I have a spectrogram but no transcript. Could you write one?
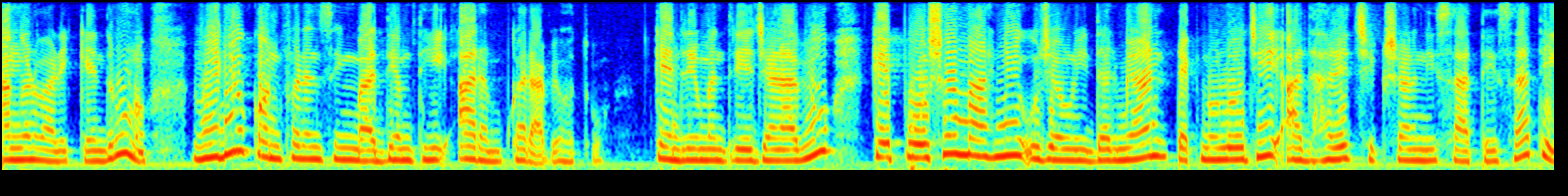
આંગણવાડી કેન્દ્રોનો વીડિયો કોન્ફરન્સિંગ માધ્યમથી આરંભ કરાવ્યો હતો. કેન્દ્રીય મંત્રીએ જણાવ્યું કે પોષણ માહની ઉજવણી દરમિયાન ટેકનોલોજી આધારિત શિક્ષણની સાથે સાથે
